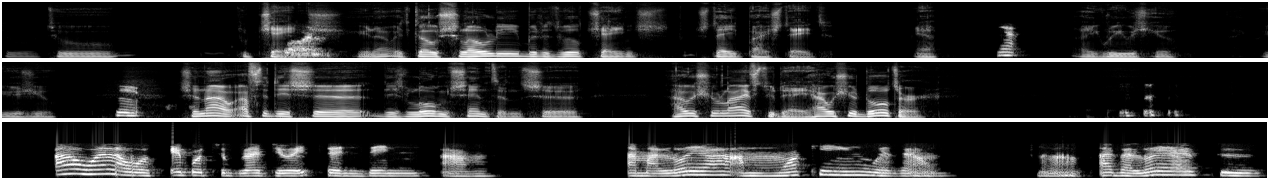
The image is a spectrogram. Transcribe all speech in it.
to to to change. You know, it goes slowly, but it will change state by state. Yeah. Yeah. I agree with you. I agree with you. Yeah. So now, after this uh, this long sentence, uh, how is your life today? How is your daughter? Oh, well, I was able to graduate and then um, I'm a lawyer. I'm working with um, uh, other lawyers to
